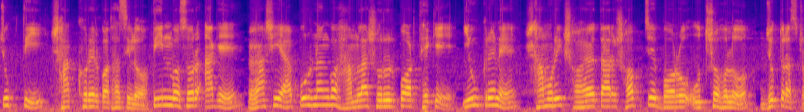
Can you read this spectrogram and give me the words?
চুক্তি স্বাক্ষরের কথা ছিল। তিন বছর আগে রাশিয়া পূর্ণাঙ্গ হামলা শুরুর পর থেকে ইউক্রেনে সামরিক সহায়তার সবচেয়ে বড় উৎস হল যুক্তরাষ্ট্র।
